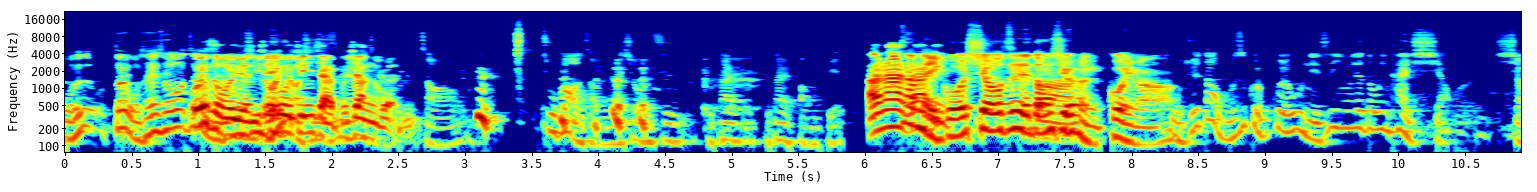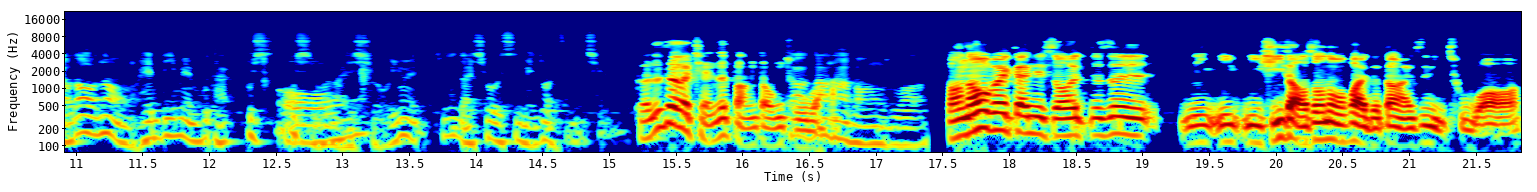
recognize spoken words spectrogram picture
我是对我才说，为什么原住户听起来不像人？找住号找人修是不太不太方便啊。那那美国修这些东西会很贵吗？我觉得倒不是贵不贵的问题，是因为这东西太小了。小到那种 handyman 不太不喜不喜欢来修，因为就是来修一次没赚什么钱。可是这个钱是房东出啊，当房东出啊。房东会不会跟你说，就是你你你洗澡的时候弄坏的，当然是你出哦？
